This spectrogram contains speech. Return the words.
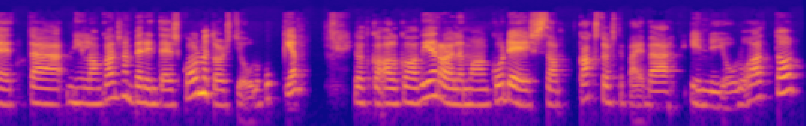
että niillä on kansanperinteessä 13 joulupukkia, jotka alkaa vierailemaan kodeissa 12 päivää ennen jouluaattoa.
